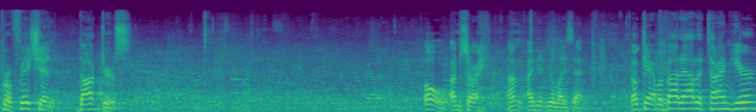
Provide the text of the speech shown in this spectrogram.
proficient doctors. Oh, I'm sorry. Um, I didn't realize that. Okay, I'm about out of time here.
